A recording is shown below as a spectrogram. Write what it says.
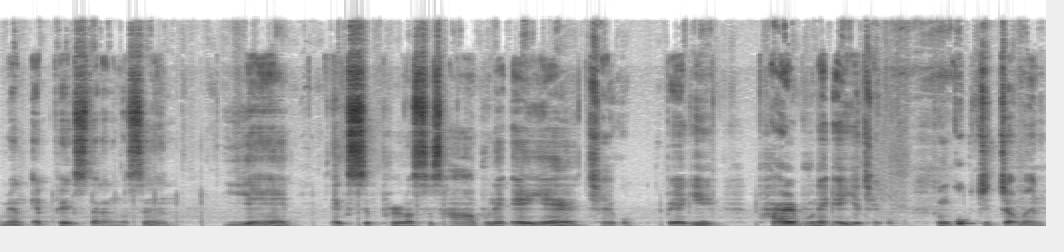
그러면 fx다라는 것은 2의 x 플러스 4분의 a의 제곱 빼기 8분의 a의 제곱 그럼 꼭지점은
